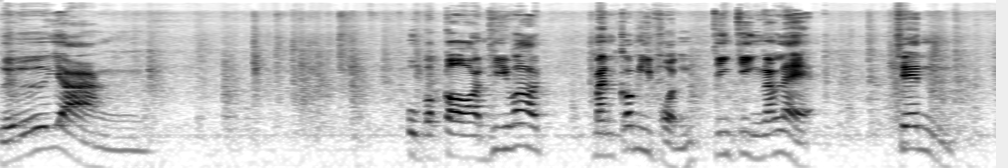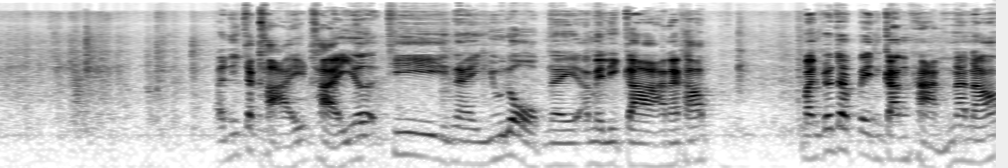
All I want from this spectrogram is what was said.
หรืออย่าง อุปกรณ์ที่ว่ามันก็มีผลจริง ๆ นั่นแหละ เช่น อันนี้จะขายขายเยอะที่ในยุโรปในอเมริกานะครับ มันก็จะเป็นกังหันนะเนาะ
